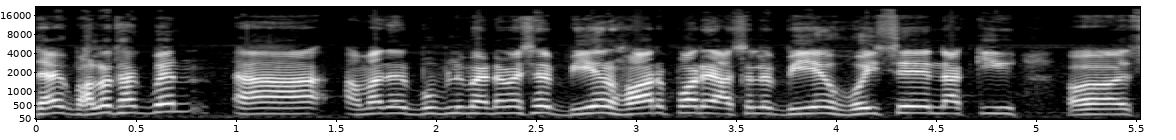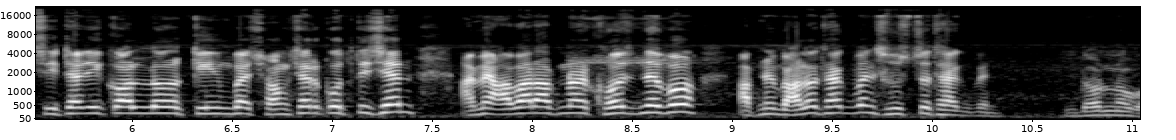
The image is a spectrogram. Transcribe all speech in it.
যাই হোক ভালো থাকবেন। আমাদের বুবলি ম্যাডামের সাথে বিয়ের হওয়ার পরে আসলে বিয়ে হয়েছে নাকি সিটারি করল কিংবা সংসার করতেছেন আমি আবার আপনার খোঁজ নেব। আপনি ভালো থাকবেন সুস্থ থাকবেন। ধন্যবাদ।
